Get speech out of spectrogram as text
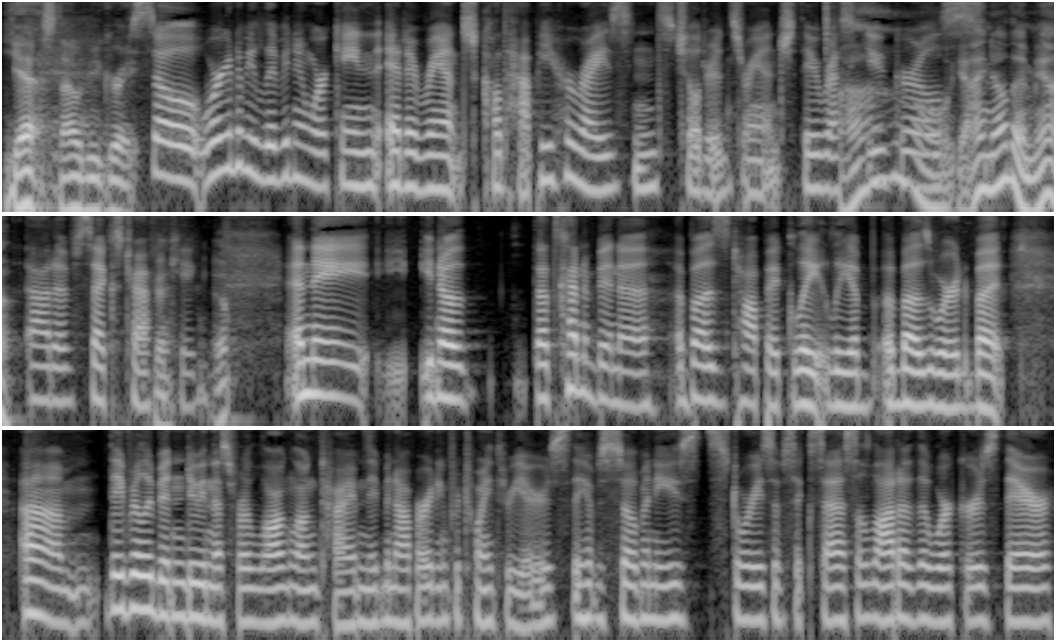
Yes, that would be great. So, we're going to be living and working at a ranch called Happy Horizons Children's Ranch. They rescue oh, girls. Yeah, I know them, yeah. Out of sex trafficking. Okay. Yep. And they, you know, that's kind of been a, a buzz topic lately, a, a buzzword, but um, they've really been doing this for a long, long time. They've been operating for 23 years. They have so many stories of success. A lot of the workers there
